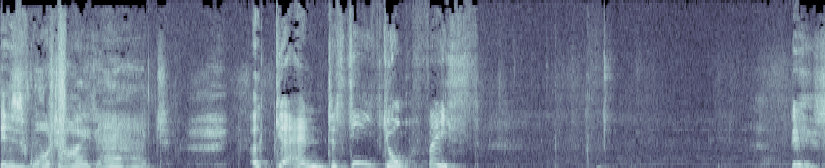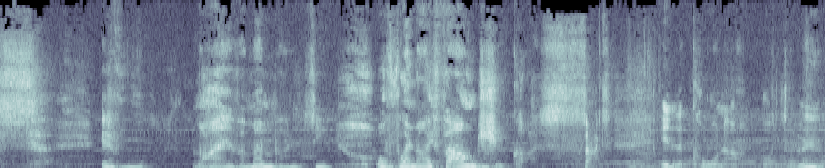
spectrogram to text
is what I get. Again, to see your face. This is my remembrance of when I found you guys sat in the corner of the room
